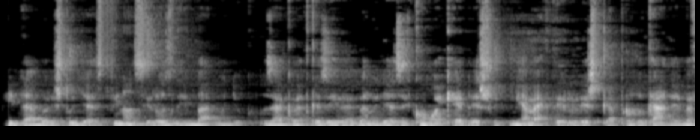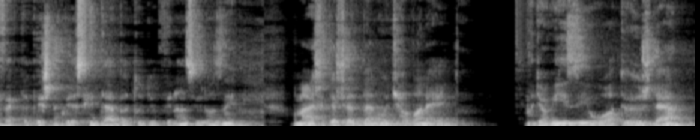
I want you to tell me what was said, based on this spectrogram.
hitelből is tudja ezt finanszírozni, bár mondjuk az elkövetkező években ugye ez egy komoly kérdés, hogy milyen megtérülést kell produkálni egy befektetésnek, hogy ezt hitelből tudjuk finanszírozni. A másik esetben, hogyha van egy, hogy a vízió a tőzsde,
